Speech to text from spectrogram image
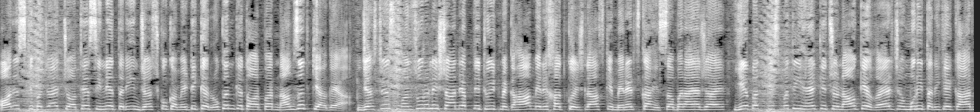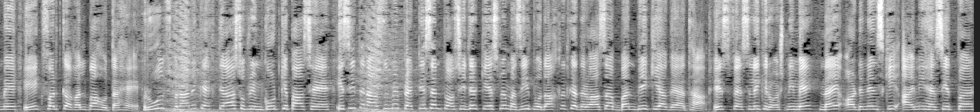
और इसके बजाय चौथे सीनियर तरीन जज को कमेटी के रुकन के तौर पर नामजद किया गया। जस्टिस मंसूर अली शाह ने अपने ट्वीट में कहा, मेरे खत को इजलास के मिनट्स का हिस्सा बनाया जाए। ये बदकिस्मती है की चुनाव के गैर जमहूरी तरीकेकार में एक फर्द का गलबा होता है। रूल्स बनाने का इख्तियार सुप्रीम कोर्ट के पास है। इसी तनाजुर में प्रैक्टिस एंड प्रोसीजर केस में मजीद मुदाखलत का दरवाज़ा बंद भी किया गया था। इस फैसले की रोशनी में नए ऑर्डिनेंस की आईनी हैसियत पर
